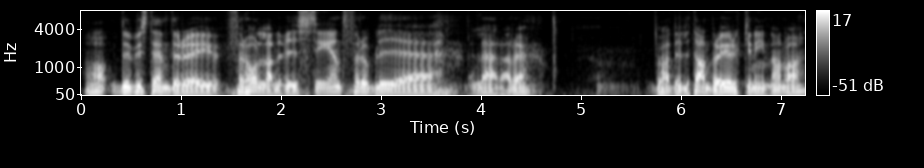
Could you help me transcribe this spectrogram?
Ja, du bestämde dig förhållandevis sent för att bli eh, lärare. Du hade lite andra yrken innan va?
